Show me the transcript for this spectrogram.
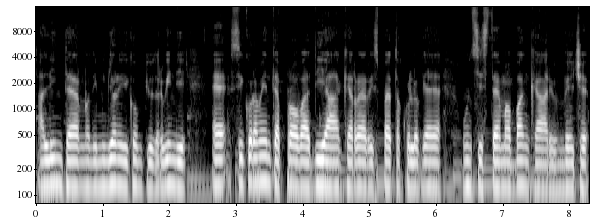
all'interno di milioni di computer, quindi è sicuramente a prova di hacker rispetto a quello che è un sistema bancario. Invece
